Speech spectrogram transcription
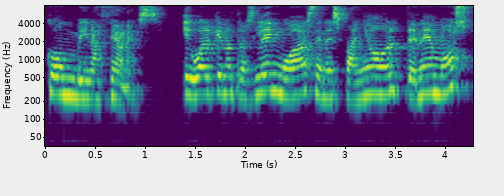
combinaciones. Igual que en otras lenguas, en español tenemos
